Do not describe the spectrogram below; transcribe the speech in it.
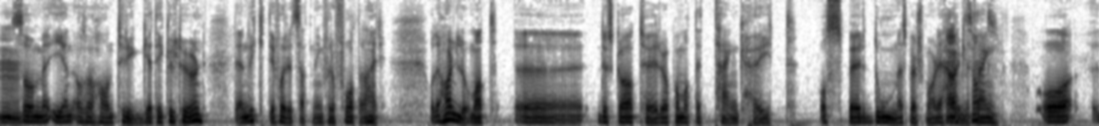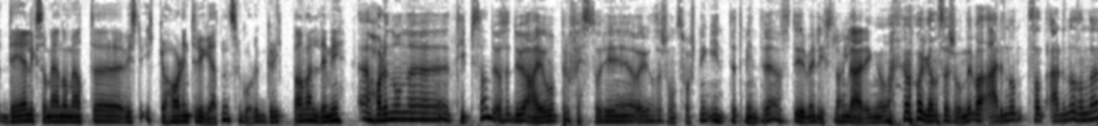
Mm. Altså ha en trygghet i kulturen. Det er en viktig forutsetning for å få til det her. Og det handler om at øh, du skal tørre å på en måte tenke høyt og spørre dumme spørsmål i hermetegn. Ja, og det liksom er noe med at uh, hvis du ikke har den tryggheten, så går du glipp av veldig mye. Eh, har du noen uh, tips? da? Du, altså, du, er jo professor i organisasjonsforskning, intet mindre. Styrer med livslang læring og organisasjoner. Hva, er, det noen, sånn, er det noen sånne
